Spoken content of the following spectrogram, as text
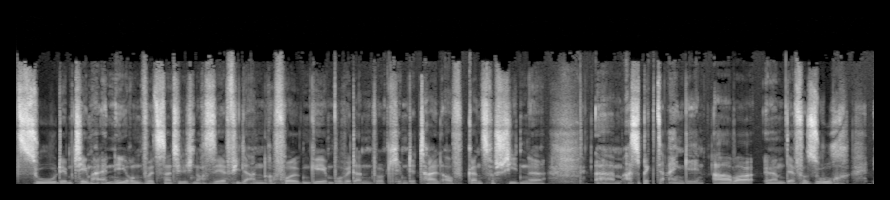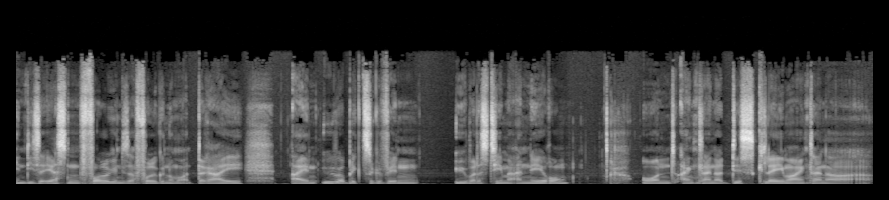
zu dem Thema Ernährung wird es natürlich noch sehr viele andere Folgen geben, wo wir dann wirklich im Detail auf ganz verschiedene ähm, Aspekte eingehen. Aber ähm, der Versuch in dieser ersten Folge, in dieser Folge Nummer drei, einen Überblick zu gewinnen über das Thema Ernährung und ein kleiner Disclaimer, ein kleiner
